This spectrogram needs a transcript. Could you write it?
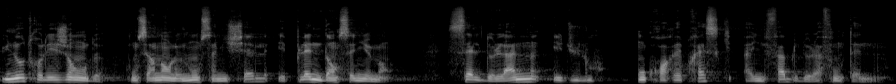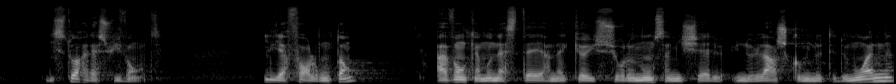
Une autre légende concernant le mont Saint-Michel est pleine d'enseignements, celle de l'âne et du loup. On croirait presque à une fable de La Fontaine. L'histoire est la suivante. Il y a fort longtemps, avant qu'un monastère n'accueille sur le mont Saint-Michel une large communauté de moines,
